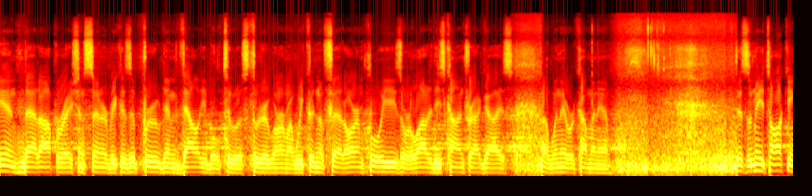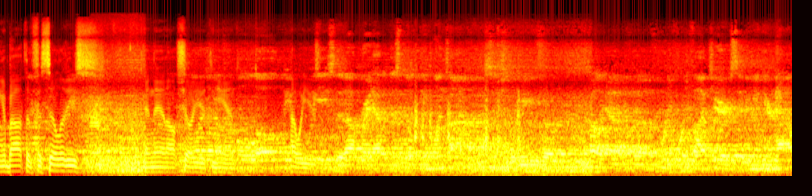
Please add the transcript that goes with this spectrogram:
in that operations center because it proved invaluable to us through Irma. We couldn't have fed our employees or a lot of these contract guys guys uh, when they were coming in. This is me talking about the facilities, and then I'll show you at the end how we use it. that operate out of this building at one time. Essentially, we uh, probably have uh, 40, 45 chairs sitting in here now.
